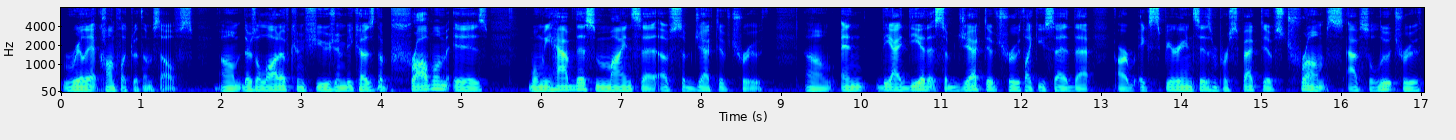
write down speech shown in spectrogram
really at conflict with themselves. Um, there's a lot of confusion because the problem is when we have this mindset of subjective truth um, and the idea that subjective truth, like you said, that our experiences and perspectives trumps absolute truth.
